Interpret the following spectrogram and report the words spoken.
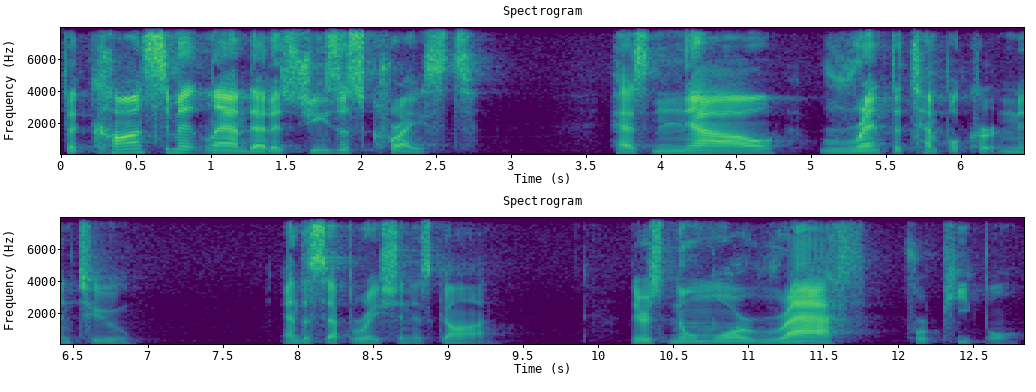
the consummate lamb that is Jesus Christ, has now rent the temple curtain in two, and the separation is gone. There's no more wrath for people.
